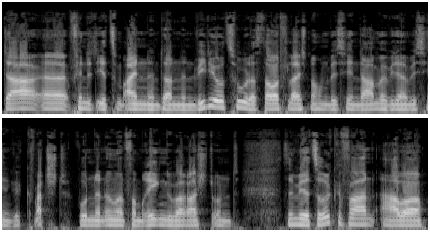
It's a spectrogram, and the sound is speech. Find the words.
da äh, findet ihr zum einen dann ein Video zu, das dauert vielleicht noch ein bisschen, da haben wir wieder ein bisschen gequatscht, wurden dann irgendwann vom Regen überrascht und sind wieder zurückgefahren, aber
